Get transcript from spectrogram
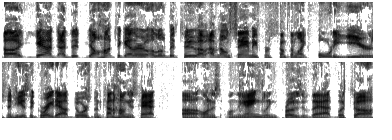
Uh, yeah, did y'all hunt together a little bit too? I've known Sammy for something like forty years, and he is a great outdoorsman. Kind of hung his hat uh, on his on the angling pros of that. But uh,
